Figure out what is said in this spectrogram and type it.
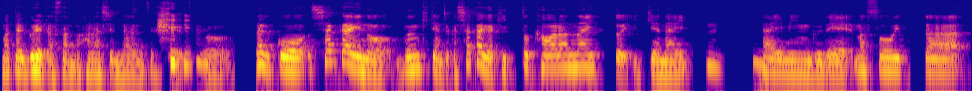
またグレタさんの話になるんですけれど、なんかこう、社会の分岐点とか、社会がきっと変わらないといけないタイミングで、まあ、そういった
